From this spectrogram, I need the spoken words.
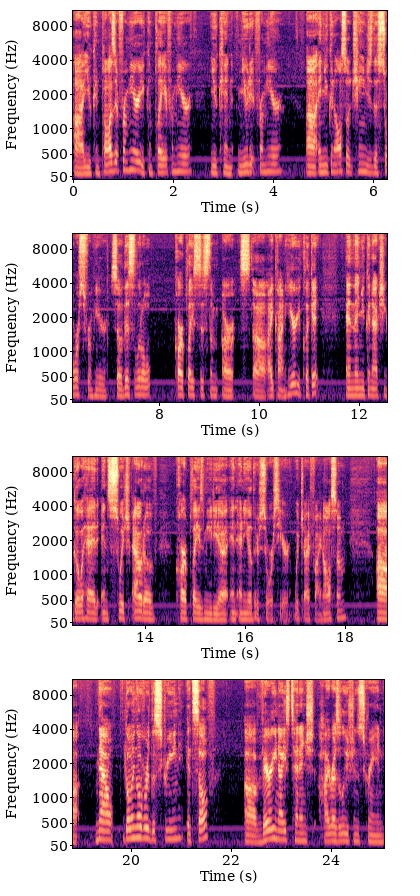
Uh, you can pause it from here. You can play it from here. You can mute it from here. Uh, and you can also change the source from here. So this little CarPlay system or uh, icon here, you click it, and then you can actually go ahead and switch out of CarPlay's media and any other source here, which I find awesome. Uh, now, going over the screen itself, very nice 10 inch high resolution screen.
